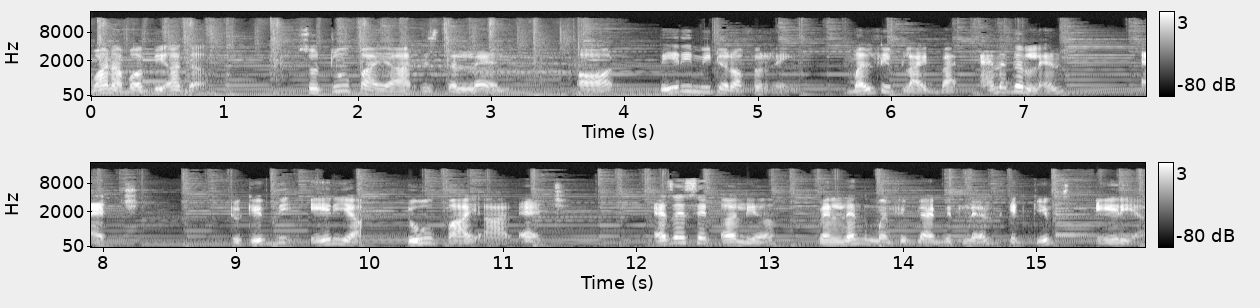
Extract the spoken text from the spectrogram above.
one above the other. So 2 pi r is the length or perimeter of a ring multiplied by another length h to give the area 2 pi r h. As I said earlier, when length multiplied with length, it gives area.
